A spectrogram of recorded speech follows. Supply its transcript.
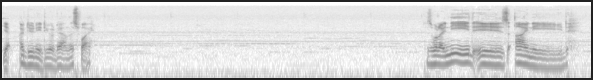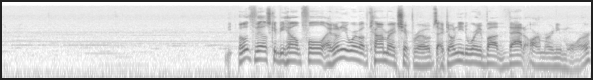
Yep, I do need to go down this way. Because what I need is I need... The Oath Veils could be helpful. I don't need to worry about the Comradeship Robes. I don't need to worry about that armor anymore.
